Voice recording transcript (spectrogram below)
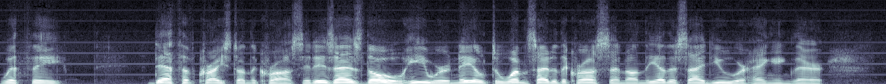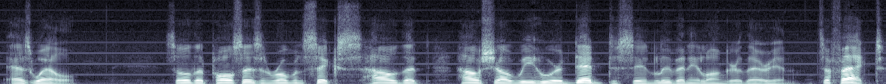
with the death of Christ on the cross. It is as though He were nailed to one side of the cross, and on the other side you were hanging there as well. So that Paul says in Romans 6, how that how shall we who are dead to sin live any longer therein? It's a fact.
